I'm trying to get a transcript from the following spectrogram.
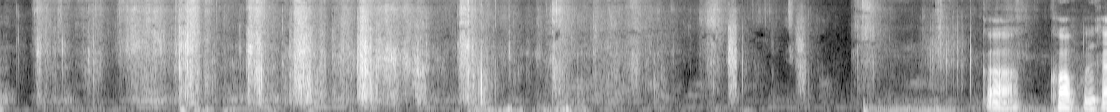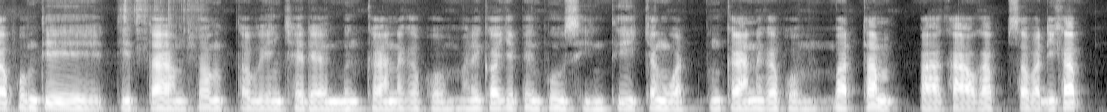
ก็ขอบคุณครับผมที่ติดตามช่องตะเวนชายแดนบึงการนะครับผม อันนี้ก็จะเป็นผู้สิงที่จังหวัดบึงการนะครับผม วัดถ้ำป่าขาวครับ สวัสดีครับ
